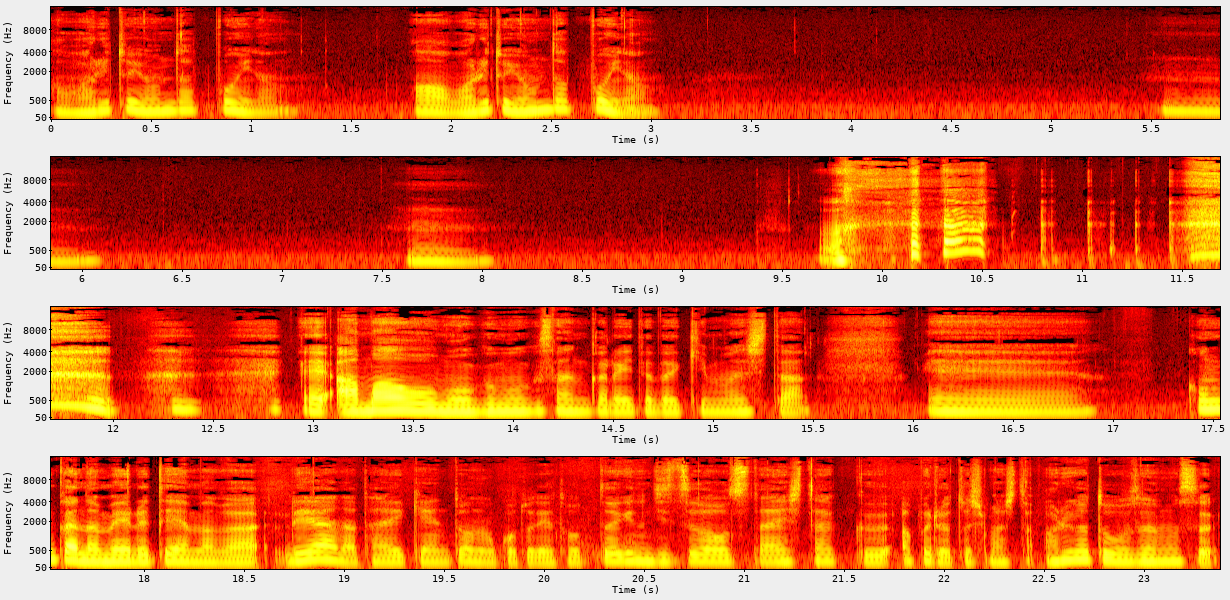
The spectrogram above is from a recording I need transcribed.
あ、割と読んだっぽいな。あ、割と読んだっぽいな。うん。うん。え、あまおうもぐもぐさんからいただきました。えー、今回のメールテーマがレアな体験とのことでとっておきの実話をお伝えしたくアプリを落としました。ありがとうございます。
